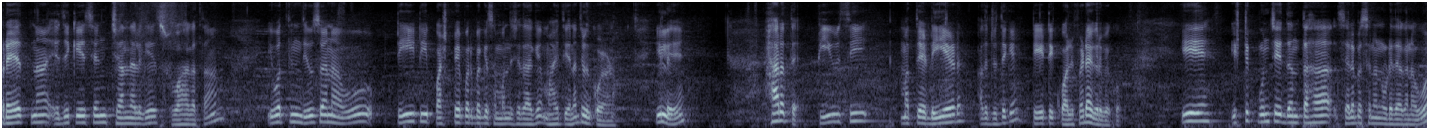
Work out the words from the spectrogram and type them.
ಪ್ರಯತ್ನ ಎಜುಕೇಷನ್ ಚಾನಲ್ಗೆ ಸ್ವಾಗತ. ಇವತ್ತಿನ ದಿವಸ ನಾವು T E T first paper ಬಗ್ಗೆ ಸಂಬಂಧಿಸಿದ ಹಾಗೆ ಮಾಹಿತಿಯನ್ನು ತಿಳ್ಕೊಳ್ಳೋಣ ಇಲ್ಲಿ ಅರ್ಹತೆ, ಪಿ ಯು ಸಿ ಮತ್ತು ಡಿ ಎಡ್ ಅದ್ರ ಜೊತೆಗೆ ಟಿ ಇ ಟಿ ಕ್ವಾಲಿಫೈಡ್ ಆಗಿರಬೇಕು. ಈ ಇಷ್ಟಕ್ಕೆ ಮುಂಚೆ ಇದ್ದಂತಹ ಸಿಲೆಬಸ್ಸನ್ನು ನೋಡಿದಾಗ ನಾವು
